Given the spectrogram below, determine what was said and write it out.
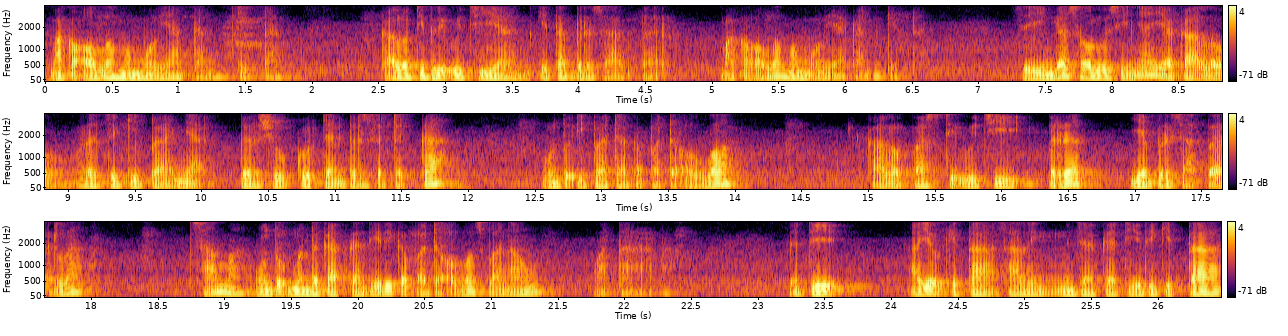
maka Allah memuliakan kita. Kalau diberi ujian, kita bersabar, maka Allah memuliakan kita. Sehingga solusinya ya kalau rezeki banyak, bersyukur dan bersedekah untuk ibadah kepada Allah, kalau pas diuji berat, ya bersabarlah sama untuk mendekatkan diri kepada Allah Subhanahu wa taala. Jadi ayo kita saling menjaga diri kita,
